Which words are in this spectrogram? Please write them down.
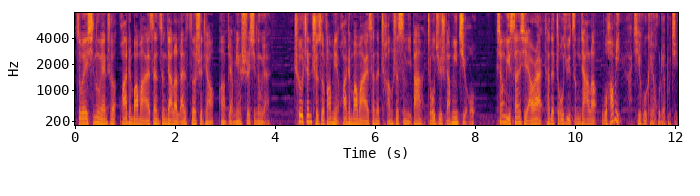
作为新能源车，华晨宝马 i3 增加了蓝色饰条啊，表明是新能源。车身尺寸方面，华晨宝马 i3 的长是四米八，轴距是两米九，相比三系 Li，它的轴距增加了五毫米啊，几乎可以忽略不计。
